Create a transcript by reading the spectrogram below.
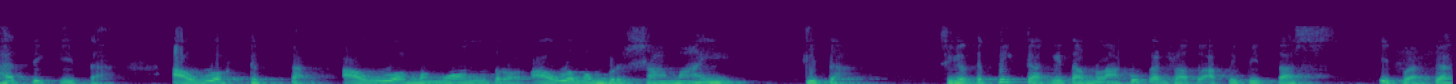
hati kita. Allah dekat, Allah mengontrol, Allah membersamai kita. Sehingga ketika kita melakukan suatu aktivitas ibadah,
